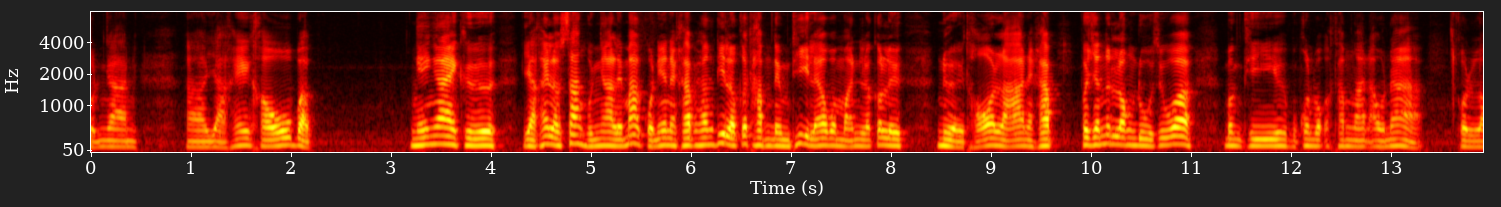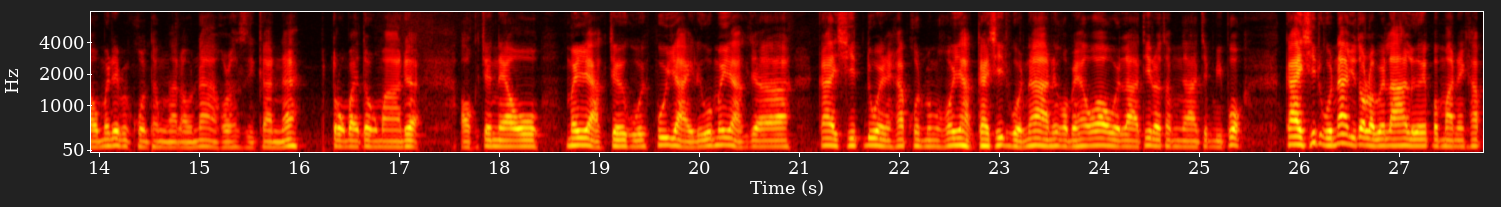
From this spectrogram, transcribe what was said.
ผลงาน อยากให้เขาแบบ ง่าย ๆ คืออยากให้เราสร้างผลงานอะไรมากกว่านี้นะครับ ทั้งที่เราก็ทำเต็มที่แล้วประมาณนี้เราก็เลยเหนื่อยท้อล้านะครับ เพราะฉะนั้นลองดูซิว่าบางทีบางคนบอกทำงานเอาหน้า คนเราไม่ได้เป็นคนทำงานเอาหน้าคนละสีกันนะ ตรงไปตรงมาด้วยออกจะแนวไม่อยากเจอผู้ใหญ่หรือว่าไม่อยากจะใกล้ชิดด้วยนะครับ คนบางคนเขาอยากใกล้ชิดหัวหน้านึกออกไหมครับว่าเวลาที่เราทำงานจะมีพวกใกล้ชิดหัวหน้าอยู่ตลอดเวลาเลยประมาณนี้ครับ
